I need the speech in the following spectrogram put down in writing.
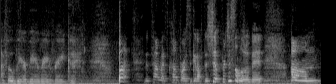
I feel very, very, very, very good. The time has come for us to get off the ship for just a little bit. Um,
